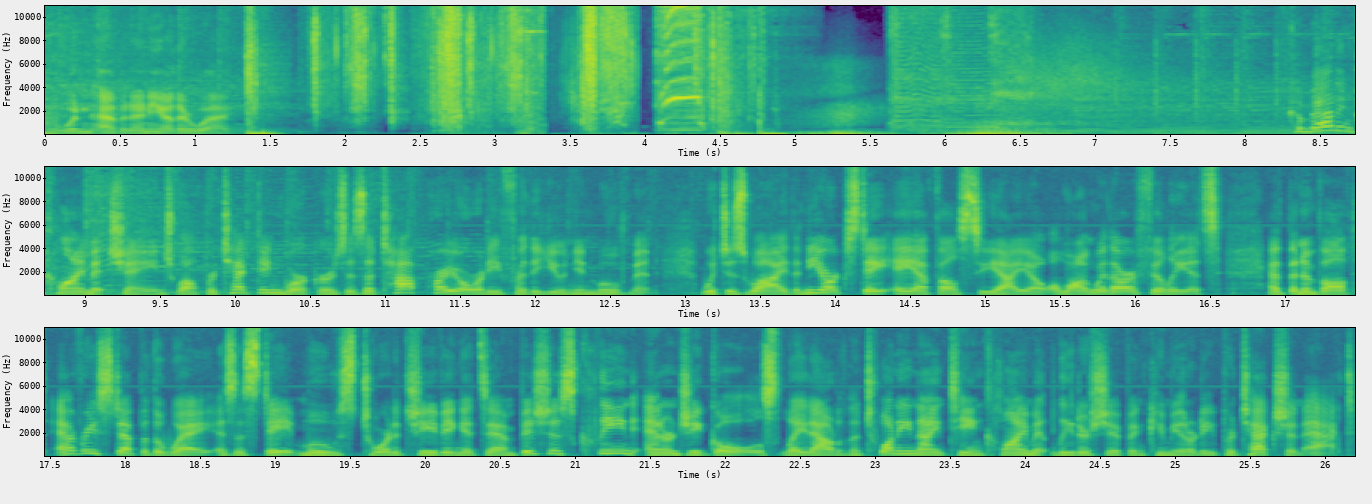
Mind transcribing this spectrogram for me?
I wouldn't have it any other way. Combating climate change while protecting workers is a top priority for the union movement, which is why the New York State AFL CIO, along with our affiliates, have been involved every step of the way as the state moves toward achieving its ambitious clean energy goals laid out in the 2019 Climate Leadership and Community Protection Act.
